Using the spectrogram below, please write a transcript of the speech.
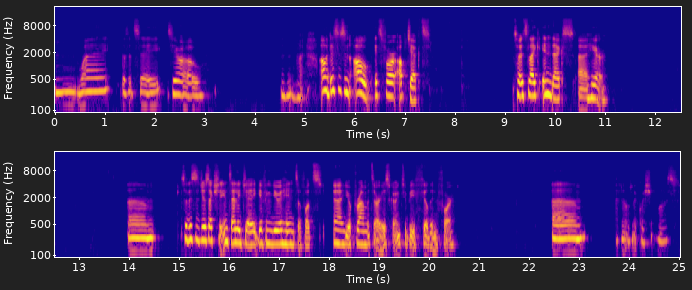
Mm, why does it say zero? Mm -hmm. Oh, this is an O. It's for objects. So it's like index uh, here. Um, so this is just actually IntelliJ giving you a hint of what uh, your parameter is going to be filled in for. Um, I don't know what my question was.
